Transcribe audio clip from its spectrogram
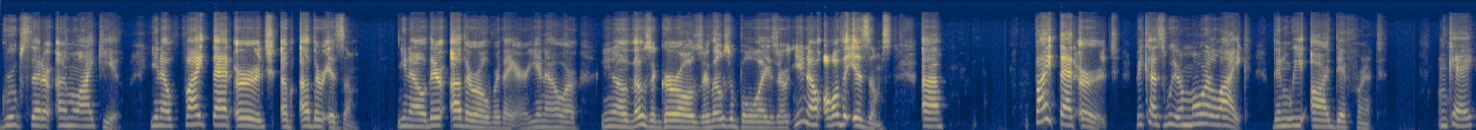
groups that are unlike you. You know, fight that urge of otherism. You know, they're other over there, you know, or you know, those are girls or those are boys or, you know, all the isms. Uh, fight that urge because we are more alike than we are different. Okay.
